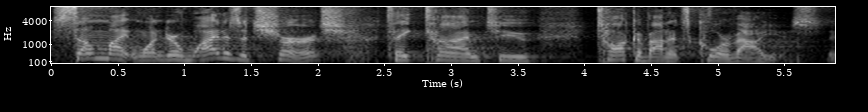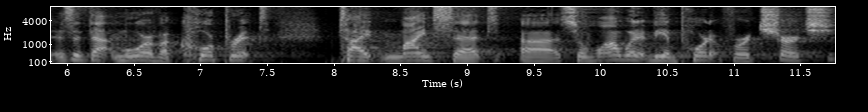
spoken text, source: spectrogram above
some might wonder why does a church take time to talk about its core values? Isn't that more of a corporate type mindset? Uh, so why would it be important for a church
